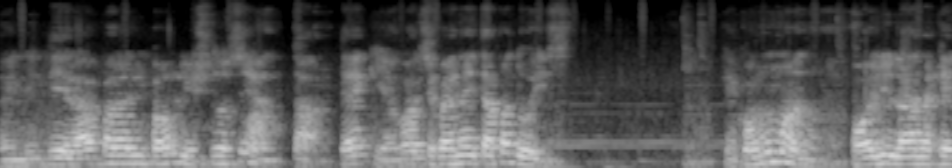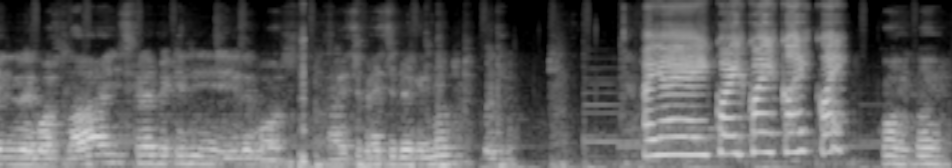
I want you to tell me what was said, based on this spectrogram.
Aí liderar para limpar o lixo do oceano. Tá, até aqui. Agora você vai na etapa 2. Que é como humano. Olhe lá naquele negócio lá e escreve aquele negócio. Aí você vai receber aquele monte de coisa. Ai, ai, ai, corre, corre, corre, corre. Corre, corre.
